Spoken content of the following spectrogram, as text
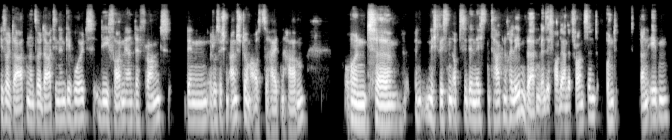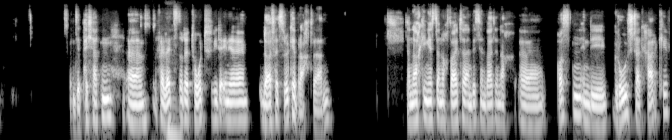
die Soldaten und Soldatinnen geholt, die vorne an der Front den russischen Ansturm auszuhalten haben und äh, nicht wissen, ob sie den nächsten Tag noch erleben werden, wenn sie vorne an der Front sind und dann eben, wenn sie Pech hatten, äh, verletzt oder tot wieder in ihre Dörfer zurückgebracht werden. Danach ging es dann noch weiter, ein bisschen weiter nach äh, Osten in die Großstadt Kharkiv,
